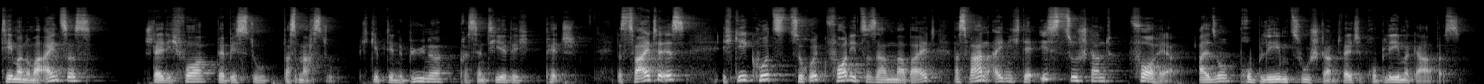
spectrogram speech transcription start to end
Thema Nummer eins ist, stell dich vor, wer bist du, was machst du? Ich gebe dir eine Bühne, präsentiere dich, pitch. Das zweite ist, ich gehe kurz zurück vor die Zusammenarbeit. Was war eigentlich der Ist-Zustand vorher? Also Problemzustand. Welche Probleme gab es?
